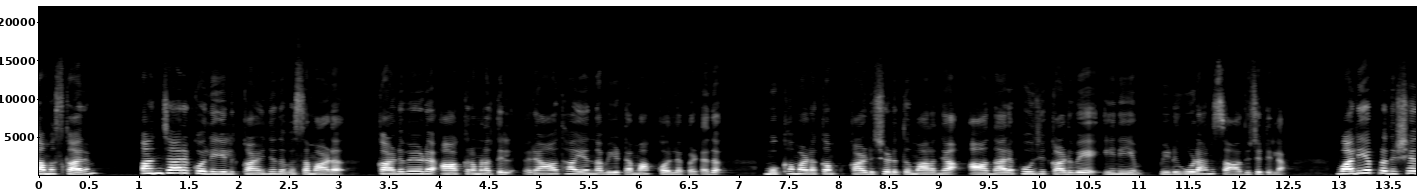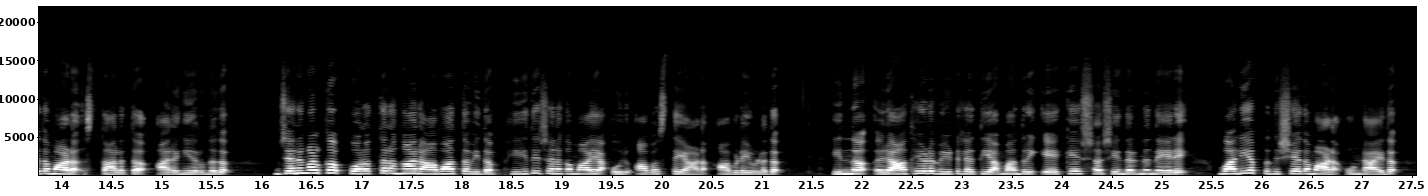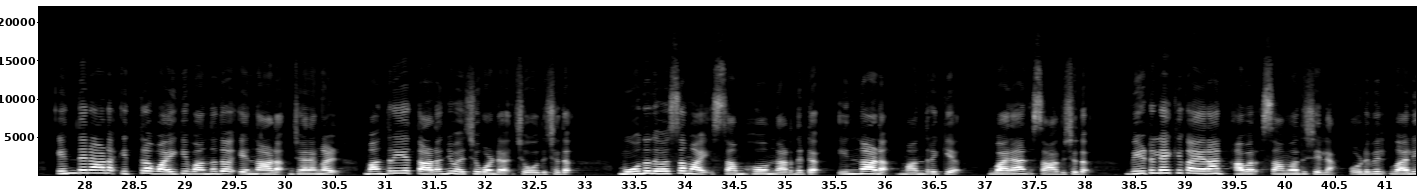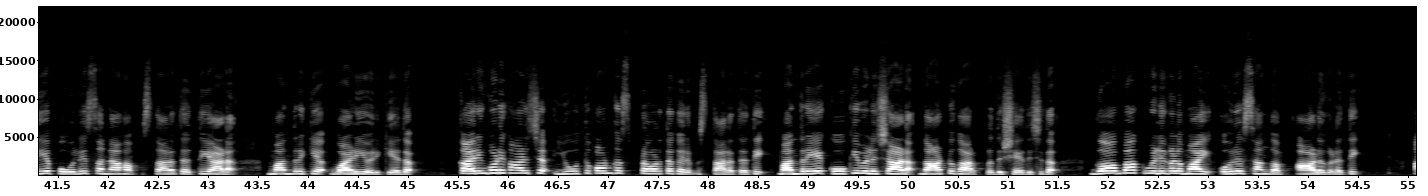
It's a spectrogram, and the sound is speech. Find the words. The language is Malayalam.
നമസ്കാരം. പഞ്ചാരക്കൊല്ലിയിൽ കഴിഞ്ഞ ദിവസമാണ് കടുവയുടെ ആക്രമണത്തിൽ രാധ എന്ന വീട്ടമ്മ കൊല്ലപ്പെട്ടത്. മുഖമടക്കം കടിച്ചെടുത്തു മറഞ്ഞ ആ നരഭോജി കടുവയെ ഇനിയും പിടികൂടാൻ സാധിച്ചിട്ടില്ല. വലിയ പ്രതിഷേധമാണ് സ്ഥലത്ത് അരങ്ങേറുന്നത്. ജനങ്ങൾക്ക് പുറത്തിറങ്ങാനാവാത്ത വിധം ഭീതിജനകമായ ഒരു അവസ്ഥയാണ് അവിടെയുള്ളത്. ഇന്ന് രാധയുടെ വീട്ടിലെത്തിയ മന്ത്രി എ കെ ശശീന്ദ്രന് നേരെ വലിയ പ്രതിഷേധമാണ് ഉണ്ടായത്. എന്തിനാണ് ഇത്ര വൈകി വന്നത് എന്നാണ് ജനങ്ങൾ മന്ത്രിയെ തടഞ്ഞു വെച്ചുകൊണ്ട് ചോദിച്ചത്. മൂന്ന് ദിവസമായി സംഭവം നടന്നിട്ട് ഇന്നാണ് മന്ത്രിക്ക് വരാൻ സാധിച്ചത്. വീട്ടിലേക്ക് കയറാൻ അവർ സമ്മതിച്ചില്ല. ഒടുവിൽ വലിയ പോലീസ് സന്നാഹം സ്ഥലത്തെത്തിയാണ് മന്ത്രിക്ക് വഴിയൊരുക്കിയത്. കരിങ്കൊടി കാണിച്ച് യൂത്ത് കോൺഗ്രസ് പ്രവർത്തകരും സ്ഥലത്തെത്തി. മന്ത്രിയെ കൂക്കി വിളിച്ചാണ് നാട്ടുകാർ പ്രതിഷേധിച്ചത്. ഗോബാക് വിളികളുമായി ഒരു സംഘം ആളുകളെത്തി.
